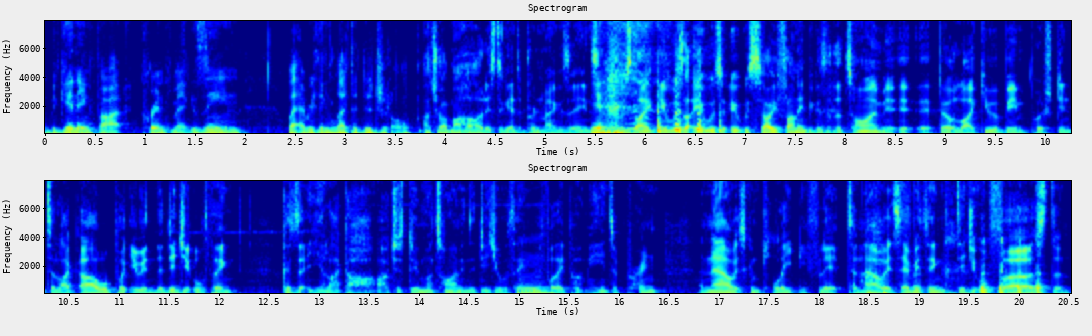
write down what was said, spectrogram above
the beginning thought print magazine, but everything led to digital. I tried my hardest to get to print magazines. Yeah. It was like it was it was it was so funny because at the time it, it, it felt like you were being pushed into like oh we'll put you in the digital thing because you're like oh I'll just do my time in the digital thing Mm. before they put me into print. And now it's completely flipped, and now it's everything digital first, and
